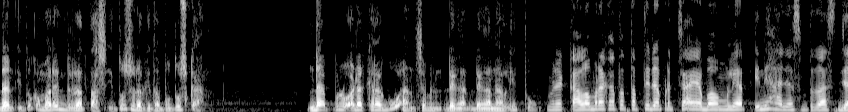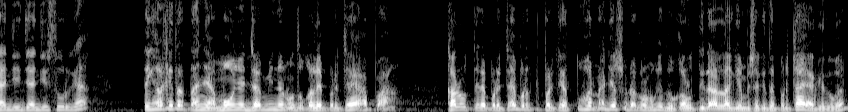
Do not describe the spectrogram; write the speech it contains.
dan itu kemarin di atas itu sudah kita putuskan. Tidak perlu ada keraguan dengan dengan hal itu. Kalau mereka tetap tidak percaya bahwa melihat ini hanya sebatas janji-janji surga, tinggal kita tanya maunya jaminan untuk kalian percaya apa? Kalau tidak percaya percaya Tuhan aja sudah kalau begitu. Kalau tidak ada lagi yang bisa kita percaya gitu kan?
